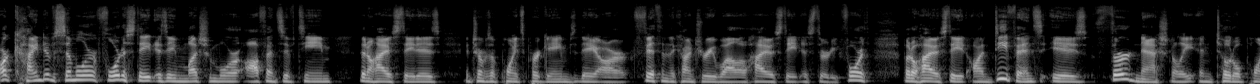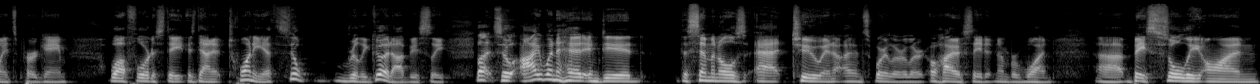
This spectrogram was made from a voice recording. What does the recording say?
are kind of similar. Florida State is a much more offensive team than Ohio State is in terms of points per games. They are fifth in the country, while Ohio State is 34th. But Ohio State on defense is third nationally in total points per game, while Florida State is down at 20th. Still really good, obviously. But so I went ahead and did the Seminoles at two, and, and spoiler alert, Ohio State at number one, uh, based solely on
